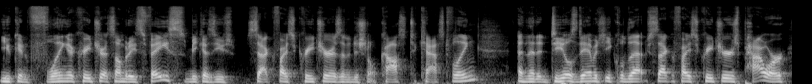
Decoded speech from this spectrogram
you can fling a creature at somebody's face because you sacrifice a creature as an additional cost to cast fling, and then it deals damage equal to that sacrificed creature's power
